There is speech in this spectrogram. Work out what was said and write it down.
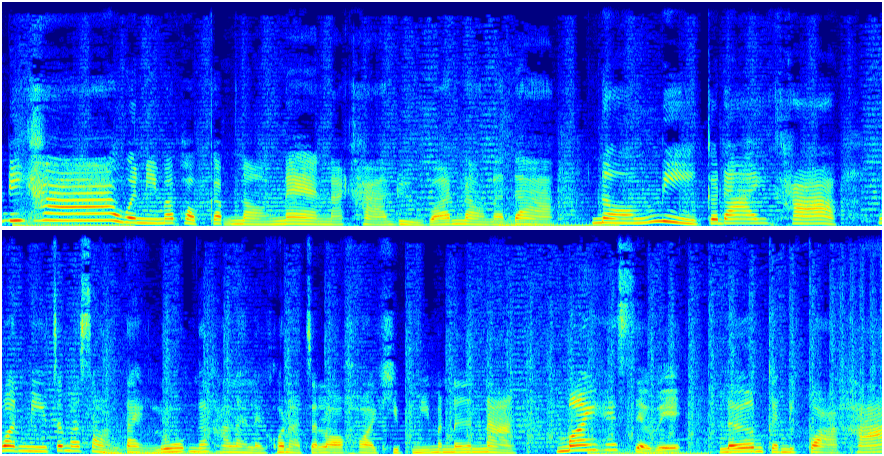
วัสดีค่ะ วันนี้มาพบกับน้องแนนนะคะ หรือว่าน้องระดา น้องหนีก็ได้ค่ะ วันนี้จะมาสอนแต่งรูปนะคะ หลายๆ คนอาจจะรอคอยคลิปนี้มาเนิ่นนานไม่ให้เสียเวลเริ่มกันดีกว่าค่ะ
